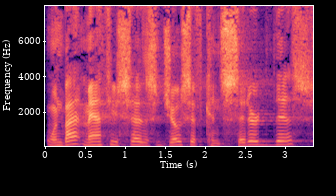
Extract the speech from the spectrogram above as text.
when Matthew says Joseph considered this,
